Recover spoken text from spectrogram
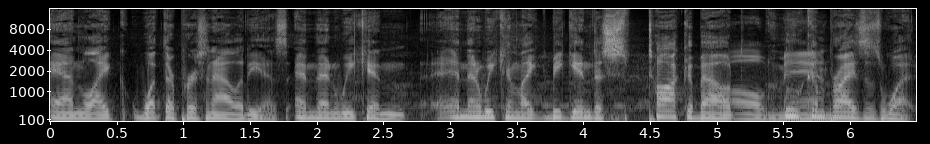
and like what their personality is, and then we can and then we can like begin to s- talk about Oh, who man. comprises what.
